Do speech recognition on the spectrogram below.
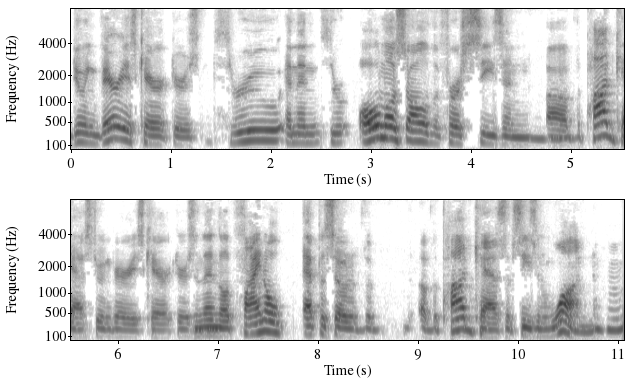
doing various characters through and then through almost all of the first season Mhm. of the podcast doing various characters and then the final episode of the of the podcast of season 1 hmm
